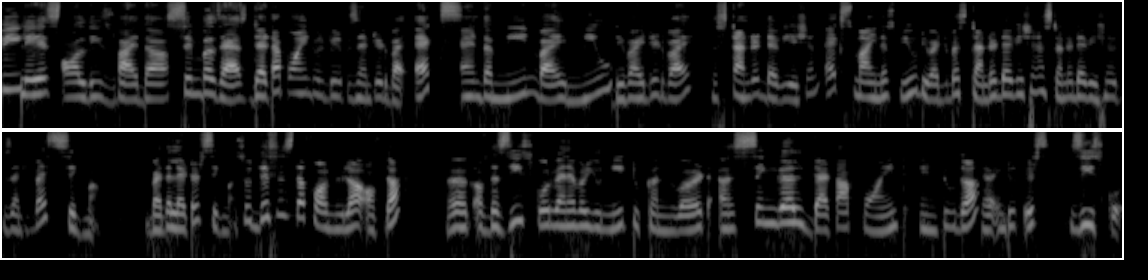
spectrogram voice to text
we place all these by the symbols as data point will be represented by x and the mean by mu divided by the standard deviation x minus mu divided by standard deviation and standard deviation represented by sigma by the letter sigma. So this is the formula of the uh, of the z-score whenever you need to convert a single data point into the uh, into its z-score.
